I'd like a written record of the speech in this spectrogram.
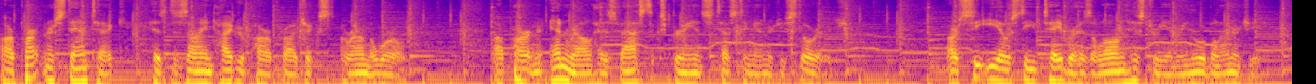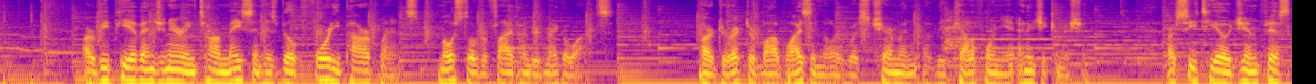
Our partner Stantec has designed hydropower projects around the world. Our partner NREL has vast experience testing energy storage. Our CEO Steve Tabor has a long history in renewable energy. Our VP of Engineering Tom Mason has built 40 power plants, most over 500 megawatts. Our director, Bob Weisenmiller, was chairman of the California Energy Commission. Our CTO, Jim Fiske,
